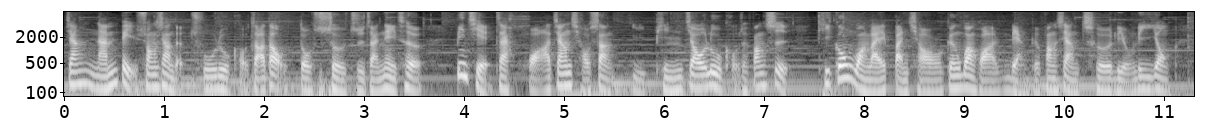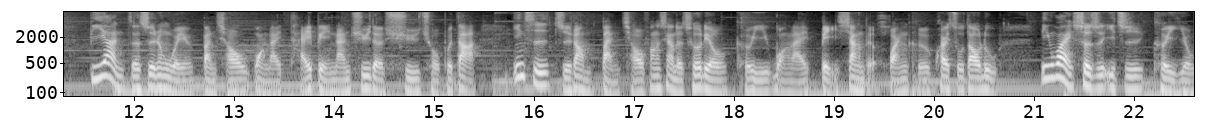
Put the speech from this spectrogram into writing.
将南北双向的出入口匝道都设置在内侧，并且在华江桥上以平交路口的方式，提供往来板桥跟万华两个方向车流利用。B 案则是认为板桥往来台北南区的需求不大，因此只让板桥方向的车流可以往来北向的环河快速道路。另外设置一支可以由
